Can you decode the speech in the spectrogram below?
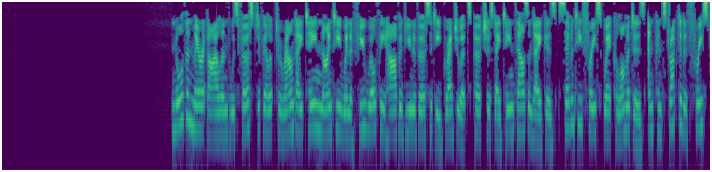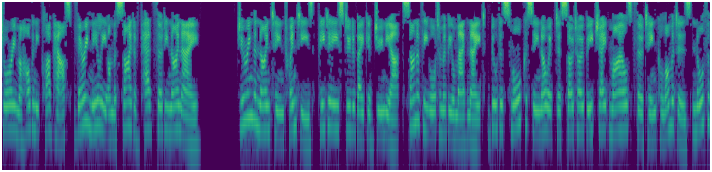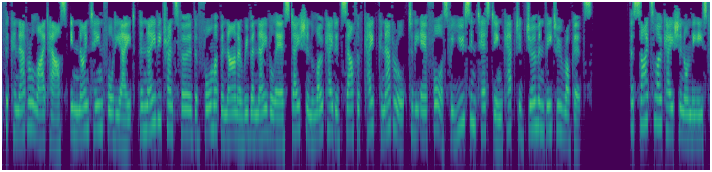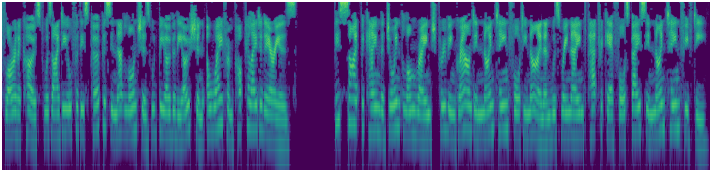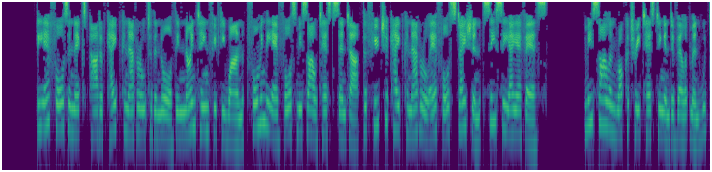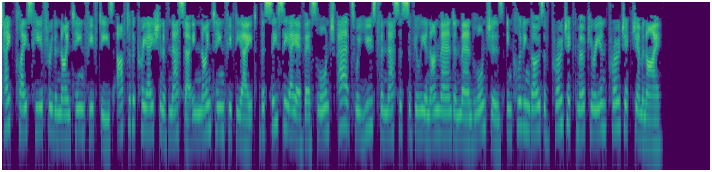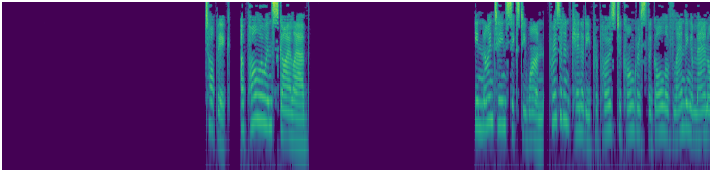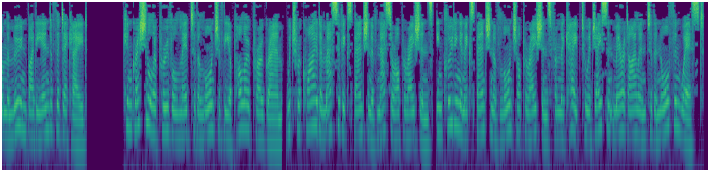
Northern Merritt Island was first developed around 1890 when a few wealthy Harvard University graduates purchased 18,000 acres 73 square kilometers and constructed a three-story mahogany clubhouse, very nearly on the site of Pad 39A. During the 1920s, Peter E. Studebaker Jr., son of the automobile magnate, built a small casino at De Soto Beach 8 miles 13 kilometers north of the Canaveral Lighthouse. In 1948, the Navy transferred the former Banana River Naval Air Station located south of Cape Canaveral, to the Air Force for use in testing captured German V-2 rockets. The site's location on the East Florida coast was ideal for this purpose in that launches would be over the ocean, away from populated areas. This site became the Joint Long-Range Proving Ground in 1949 and was renamed Patrick Air Force Base in 1950. The Air Force annexed part of Cape Canaveral to the north in 1951, forming the Air Force Missile Test Center, the future Cape Canaveral Air Force Station CCAFS. Missile and rocketry testing and development would take place here through the 1950s. After the creation of NASA in 1958, the CCAFS launch pads were used for NASA's civilian unmanned and manned launches, including those of Project Mercury and Project Gemini. Topic: Apollo and Skylab In 1961, President Kennedy proposed to Congress the goal of landing a man on the Moon by the end of the decade. Congressional approval led to the launch of the Apollo program, which required a massive expansion of NASA operations, including an expansion of launch operations from the Cape to adjacent Merritt Island to the north and west.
